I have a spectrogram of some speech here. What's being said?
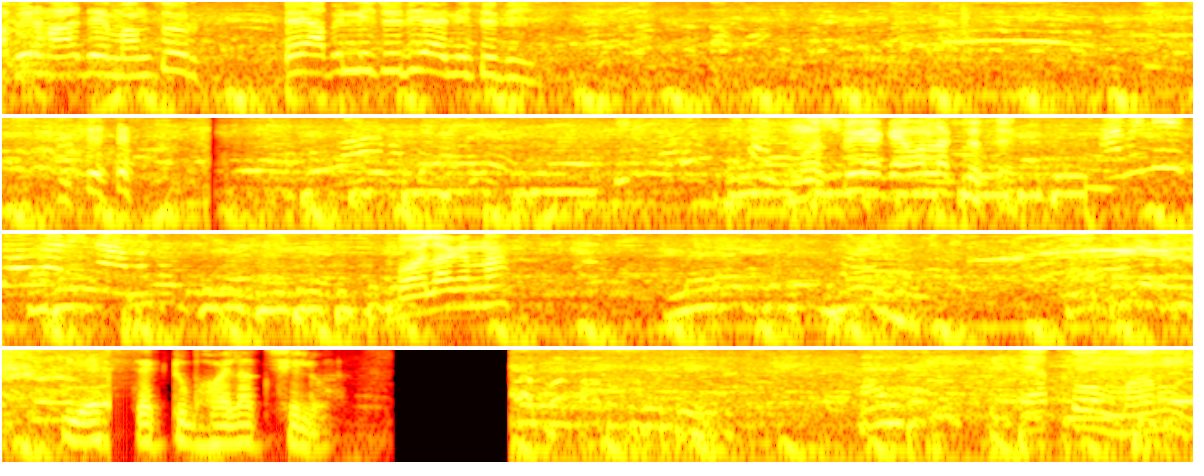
আবির হায় দে মানসুর। এই আবির নিচে দিয়ে আয়, নিচে দি মুশফিকা কেমন লাগতেছে? আমি নিজেও জানি না আমার কাছে ভয় লাগেন না? ইয়েস একটু ভয় লাগছিল। এত মানুষ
